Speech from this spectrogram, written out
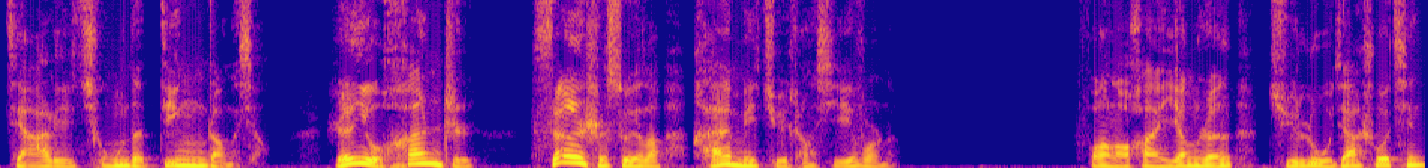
家里穷得叮当响，人又憨直，三十岁了还没娶上媳妇呢。方老汉央人去陆家说亲，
